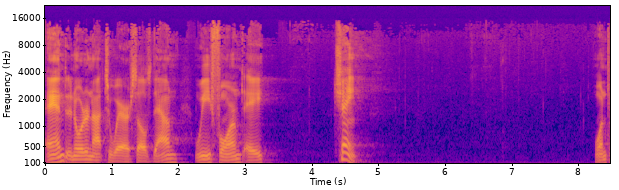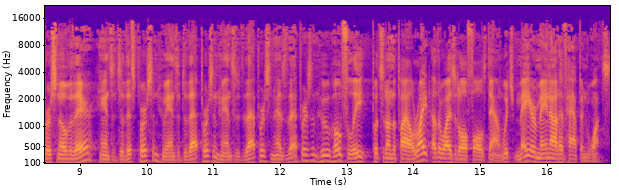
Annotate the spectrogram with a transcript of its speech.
And in order not to wear ourselves down, we formed a chain. One person over there hands it to this person, who hands it to that person, who hands it to that person, who hands it to that person, who hopefully puts it on the pile right, otherwise it all falls down, which may or may not have happened once.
